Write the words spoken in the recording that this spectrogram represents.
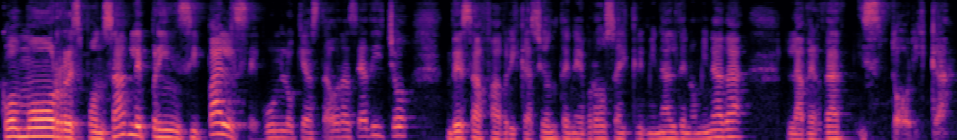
como responsable principal, según lo que hasta ahora se ha dicho, de esa fabricación tenebrosa y criminal denominada la verdad histórica.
